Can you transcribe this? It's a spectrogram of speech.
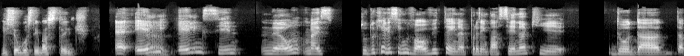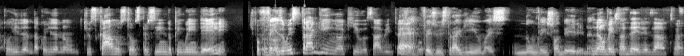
isso eu gostei bastante. É, ele, ele em si, não, mas tudo que ele se envolve tem, né? Por exemplo, a cena que. Do, da, da corrida. Da corrida, não. Que os carros estão se perseguindo do pinguim dele. Tipo, Uhum. fez um estraguinho aquilo, sabe? Então, É, tipo, fez um estraguinho, mas não vem só dele, né? não vem só dele, exato. é.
